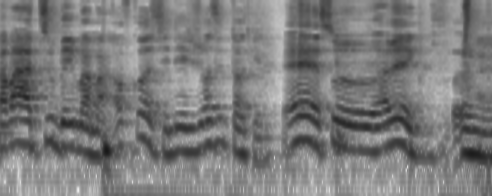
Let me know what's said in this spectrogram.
Papa had two baby mama. Of course she did. She wasn't talking. Yeah, so I mean, um,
